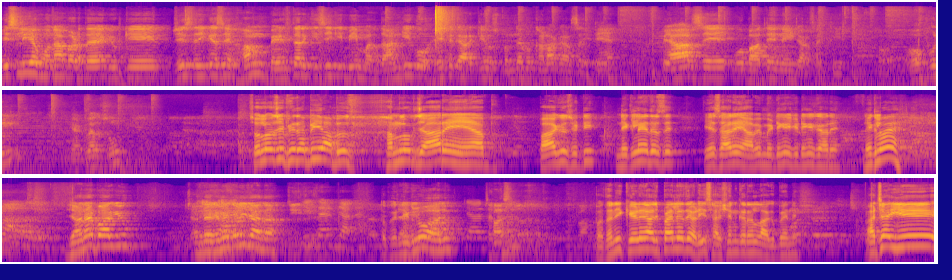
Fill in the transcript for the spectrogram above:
इसलिए होना पड़ता है क्योंकि जिस तरीके से हम बेहतर किसी की भी मर्दानगी को हिट करके उस बंदे को खड़ा कर सकते हैं प्यार से वो बातें नहीं कर सकती। होपफुली गेट वेल सून चलो जी फिर अभी अब हम लोग जा रहे हैं अब पार्क्यू सिटी निकले इधर से। ये सारे यहाँ पे मीटिंगें शीटिंगें कर रहे हैं। निकलो है जाना है पार्क्यू अंधेरे में तो नहीं जाना? तो फिर निकलो आज। पता नहीं केड़े आज पहले दिहाड़ी सेशन करने लग पे ने। अच्छा ये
